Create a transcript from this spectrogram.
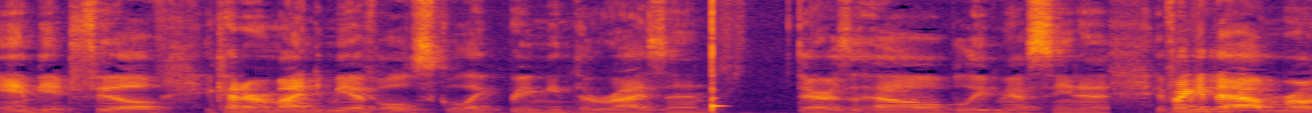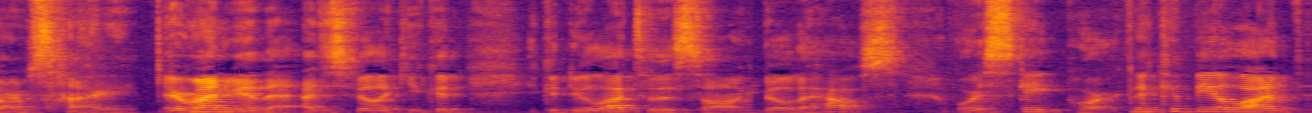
ambient feel. It kind of reminded me of old school like Bring Me the Horizon. There is a hell, believe me, I've seen it. If I get the album wrong, I'm sorry. It reminded me of that. I just feel like you could you could do a lot to this song. Build a house or a skate park. There could be a lot of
